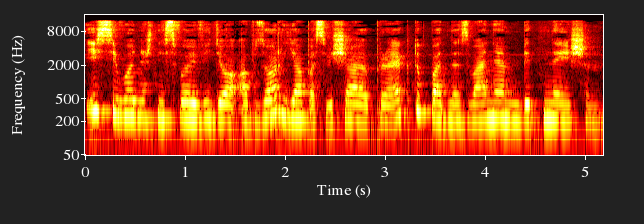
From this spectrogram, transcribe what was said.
И сегодняшний свой видеообзор я посвящаю проекту под названием BitNation.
